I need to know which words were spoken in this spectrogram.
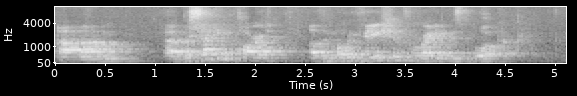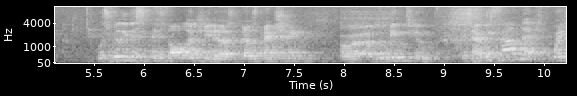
Um, uh, the second part of the motivation for writing this book was really this mythology that I, was, that I was mentioning or alluding to, is that we found that when,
